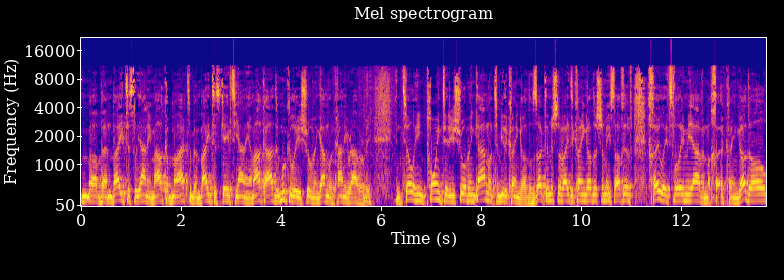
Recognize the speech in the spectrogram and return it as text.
ben Baitis Liani, Malka Marta ben Baitis gave Tiani, Malka Adu Mukuli Yeshua ben Gamla Kani Ravavi. Until he pointed Yeshua ben Gamla to be the Kohen Gadol. Zak the Mishnah Vaita Kohen Gadol Shemei Sachiv Chayleitz V'lei Miyavim, a Kohen Gadol,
